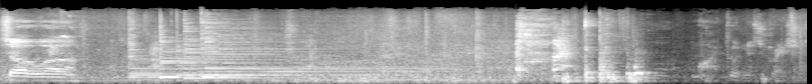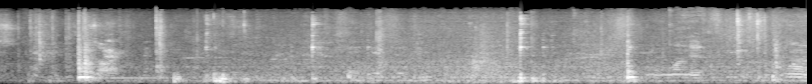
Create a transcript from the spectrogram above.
So, uh, to,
